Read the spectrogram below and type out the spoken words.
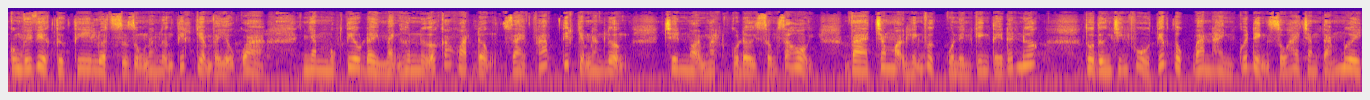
Cùng với việc thực thi luật sử dụng năng lượng tiết kiệm và hiệu quả nhằm mục tiêu đẩy mạnh hơn nữa các hoạt động giải pháp tiết kiệm năng lượng trên mọi mặt của đời sống xã hội và trong mọi lĩnh vực của nền kinh tế đất nước, Thủ tướng Chính phủ tiếp tục ban hành quyết định số 280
